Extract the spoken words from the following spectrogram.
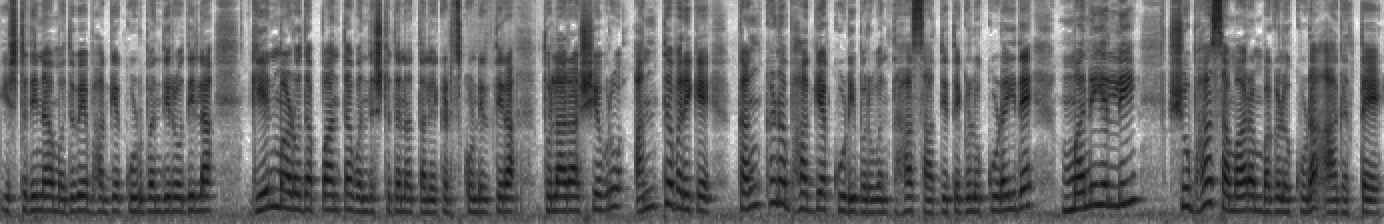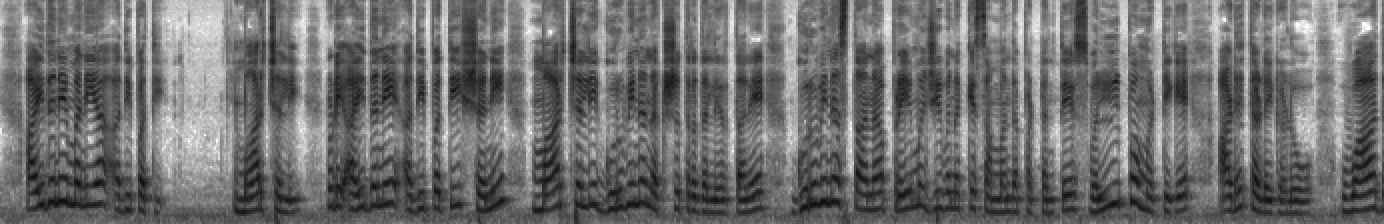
ಇಷ್ಟು ದಿನ ಮದುವೆ ಭಾಗ್ಯ ಕೂಡಿ ಬಂದಿರೋದಿಲ್ಲ. ಏನು ಮಾಡೋದಪ್ಪ ಅಂತ ಒಂದಷ್ಟು ದಿನ ತಲೆ ಕೆಡಿಸ್ಕೊಂಡಿರ್ತೀರ? ತುಲಾರಾಶಿಯವರು, ಅಂಥವರಿಗೆ ಕಂಕಣ ಭಾಗ್ಯ ಕೂಡಿ ಬರುವಂತಹ ಸಾಧ್ಯತೆಗಳು ಕೂಡ ಇದೆ. ಮನೆಯಲ್ಲಿ ಶುಭ ಸಮಾರಂಭಗಳು ಕೂಡ ಆಗತ್ತೆ. ಐದನೇ ಮನೆಯ ಅಧಿಪತಿ ಮಾರ್ಚಲ್ಲಿ. ನೋಡಿ, ಐದನೇ ಅಧಿಪತಿ ಶನಿ ಮಾರ್ಚಲ್ಲಿ ಗುರುವಿನ ನಕ್ಷತ್ರದಲ್ಲಿರ್ತಾನೆ. ಗುರುವಿನ ಸ್ಥಾನ ಪ್ರೇಮ ಜೀವನಕ್ಕೆ ಸಂಬಂಧಪಟ್ಟಂತೆ ಸ್ವಲ್ಪ ಮಟ್ಟಿಗೆ ಅಡೆತಡೆಗಳು, ವಾದ,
